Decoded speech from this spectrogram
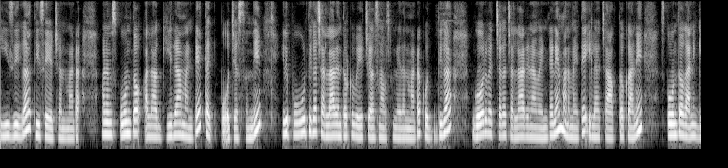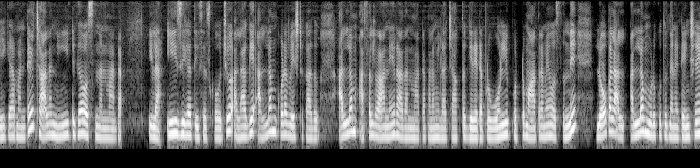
ఈజీగా తీసేయచ్చు అనమాట మనం స్పూన్తో అలా గీరామంటే తగ్గి వచ్చేస్తుంది. ఇది పూర్తిగా చల్లారేంత వరకు వెయిట్ చేయాల్సిన అవసరం లేదనమాట కొద్దిగా గోరువెచ్చగా చల్లారిన వెంటనే మనమైతే ఇలా చాక్తో కానీ స్పూన్తో కానీ గీకామంటే చాలా నీట్గా వస్తుందన్నమాట. ఇలా ఈజీగా తీసేసుకోవచ్చు. అలాగే అల్లం కూడా వేస్ట్ కాదు. అల్లం అసలు రానే రాదనమాట మనం ఇలా చాక్తో గిరేటప్పుడు ఓన్లీ పొట్టు మాత్రమే వస్తుంది. లోపల అల్లం ఉడుకుతుంది అనే టెన్షనే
